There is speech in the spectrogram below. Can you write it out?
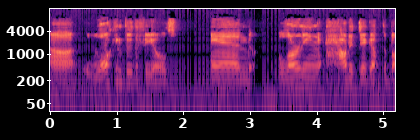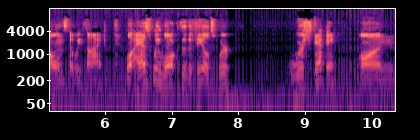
uh, walking through the fields and learning how to dig up the bones that we find. Well, as we walk through the fields, we're we're stepping on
